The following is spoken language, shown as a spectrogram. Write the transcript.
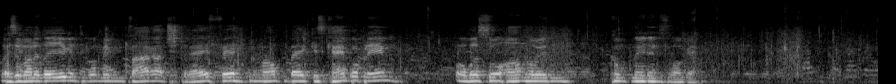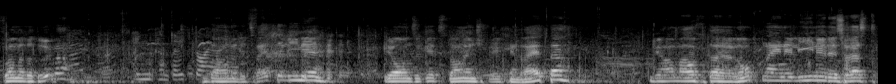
Also wenn ich da irgendwo mit dem Fahrrad streife, mit dem Mountainbike ist kein Problem, aber so anhalten kommt nicht in Frage. Fahren wir da drüber. Und da haben wir die zweite Linie. Ja, und so geht es dann entsprechend weiter. Wir haben auch da herunten eine Linie, das heißt,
